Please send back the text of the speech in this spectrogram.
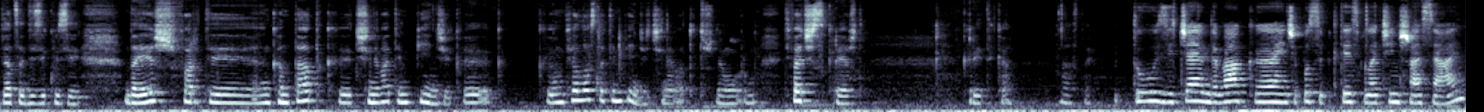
viața de zi cu zi, dar ești foarte încântat că cineva te împinge, că, că în felul ăsta te împinge cineva totuși de urmă. Te face să crești. Critica. Asta e. Tu ziceai undeva că ai început să pictezi pe la 5-6 ani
